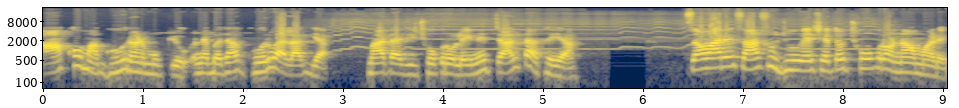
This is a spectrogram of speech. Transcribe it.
આંખોમાં ઘોરણ મૂક્યું અને બધા ઘોરવા લાગ્યા. માતાજી છોકરો લઈને ચાલતા થયા. સવારે સાસુ જુએ છે તો છોકરો ન મળે.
